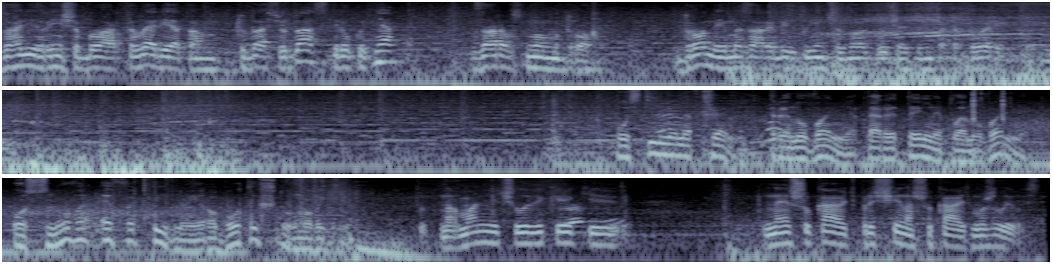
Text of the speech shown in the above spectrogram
взагалі раніше була артилерія там туди-сюди, стрілкотня. Зараз в основному дрони. Дрони, і ми зараз більш боїмося знову ж не так артилерія. Постійне навчання, тренування та ретельне планування основа ефективної роботи штурмовиків. Тут нормальні чоловіки, які не шукають причин, а шукають можливості.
